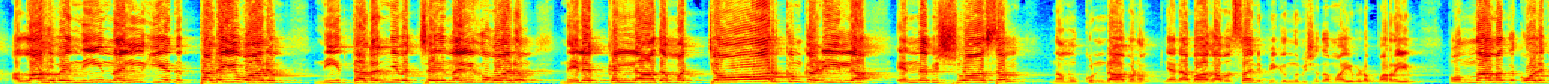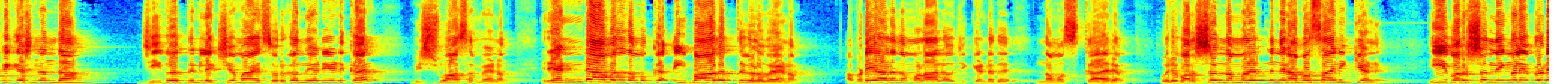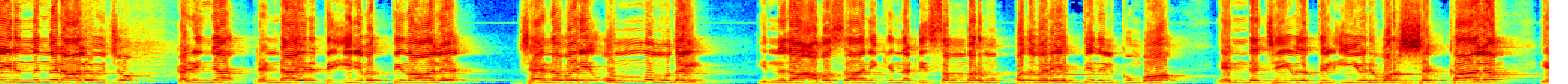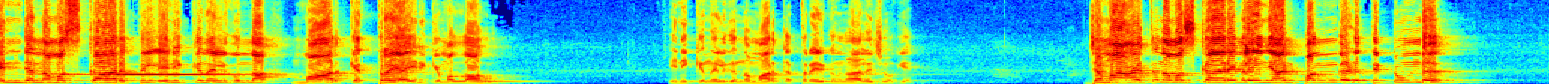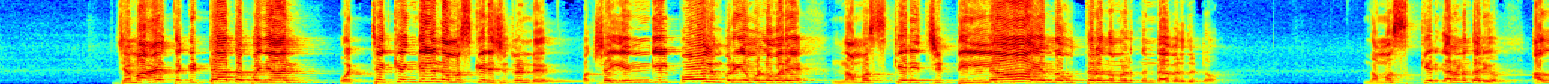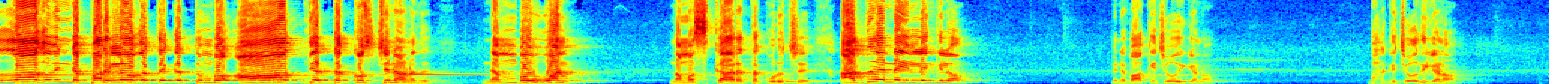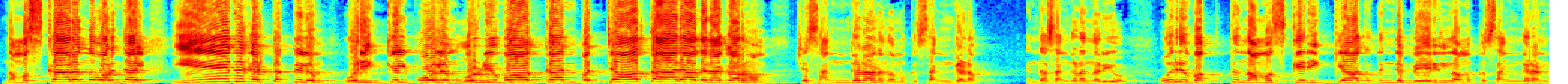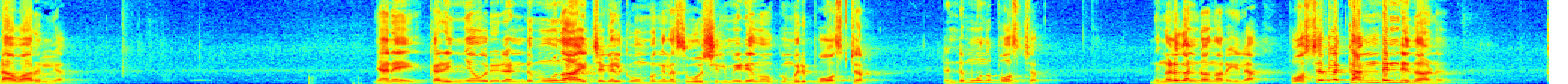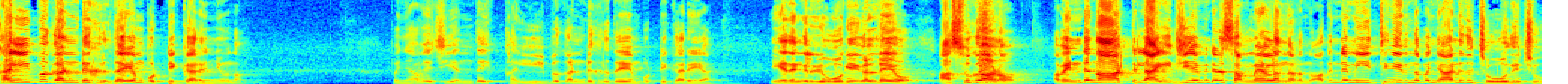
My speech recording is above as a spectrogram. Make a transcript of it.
അള്ളാഹുവെ നീ നൽകിയത് തടയുവാനും നീ തടഞ്ഞു വെച്ചത് നൽകുവാനും നിനക്കല്ലാതെ മറ്റാർക്കും കഴിയില്ല എന്ന വിശ്വാസം നമുക്കുണ്ടാവണം. ഞാൻ ആ ഭാഗം അവസാനിപ്പിക്കുന്നു. വിശദമായി ഇവിടെ പറയും. അപ്പൊ ഒന്നാമത്തെ ക്വാളിഫിക്കേഷൻ എന്താ? ജീവിതത്തിന്റെ ലക്ഷ്യമായ സ്വർഗം നേടിയെടുക്കാൻ വിശ്വാസം വേണം. രണ്ടാമത് നമുക്ക് ഇബാദത്തുകൾ വേണം. അവിടെയാണ് നമ്മൾ ആലോചിക്കേണ്ടത്. നമസ്കാരം. ഒരു വർഷം നമ്മൾ ഇങ്ങനെ അവസാനിക്കുകയാണ് ഈ വർഷം നിങ്ങൾ ഇവിടെ ഇരുന്ന് ഇങ്ങനെ ആലോചിച്ചോ? കഴിഞ്ഞ രണ്ടായിരത്തി ഇരുപത്തിനാല് ജനുവരി ഒന്ന് മുതൽ ഇന്നതാ അവസാനിക്കുന്ന ഡിസംബർ മുപ്പത് വരെ എത്തി നിൽക്കുമ്പോൾ എന്റെ ജീവിതത്തിൽ ഈ ഒരു വർഷക്കാലം എന്റെ നമസ്കാരത്തിൽ എനിക്ക് നൽകുന്ന മാർക്ക് എത്രയായിരിക്കും അള്ളാഹു എനിക്ക് നൽകുന്ന മാർക്ക് എത്രയായിരിക്കും? നിങ്ങൾ ആലോചിച്ച് നോക്കിയേ. ജമാഅത്ത് നമസ്കാരങ്ങളിൽ ഞാൻ പങ്കെടുത്തിട്ടുണ്ട്. ജമാഅത്ത് കിട്ടാത്തപ്പോ ഞാൻ ഒറ്റയ്ക്കെങ്കിലും നമസ്കരിച്ചിട്ടുണ്ട്. പക്ഷെ എങ്കിൽ പോലും പ്രിയമുള്ളവരെ നമസ്കരിച്ചിട്ടില്ല എന്ന ഉത്തരം നമ്മൾ ഉണ്ടാവരുത് കേട്ടോ നമസ്കരി കാരണം എന്താ അറിയോ? അള്ളാഹുവിന്റെ പരലോകത്തേക്ക് എത്തുമ്പോൾ ആദ്യത്തെ ക്വസ്റ്റ്യൻ ആണിത്. നമ്പർ വൺ നമസ്കാരത്തെക്കുറിച്ച്. അത് തന്നെ ഇല്ലെങ്കിലോ? പിന്നെ ബാക്കി ചോദിക്കണോ? ബാക്കി ചോദിക്കണോ? നമസ്കാരം എന്ന് പറഞ്ഞാൽ ഏത് ഘട്ടത്തിലും ഒരിക്കൽ പോലും ഒഴിവാക്കാൻ പറ്റാത്ത ആരാധനാ കർമ്മം പക്ഷെ സങ്കടമാണ് നമുക്ക് സങ്കടം. എന്താ സങ്കടം എന്നറിയോ ഒരു വക്ത് നമസ്കരിക്കാത്തതിന്റെ പേരിൽ നമുക്ക് സങ്കടം ഉണ്ടാവാറില്ല. ഞാനേ കഴിഞ്ഞ ഒരു രണ്ട് മൂന്ന് ആഴ്ചകൾക്ക് മുമ്പ് ഇങ്ങനെ സോഷ്യൽ മീഡിയ നോക്കുമ്പോൾ ഒരു പോസ്റ്റർ. രണ്ട് മൂന്ന് പോസ്റ്റർ. നിങ്ങൾ കണ്ടോന്നറിയില്ല. പോസ്റ്ററിലെ കണ്ടന്റ് ഇതാണ്. കൽബ് കണ്ട് ഹൃദയം പൊട്ടിക്കരഞ്ഞു എന്നാ അപ്പം ഞാൻ വെച്ച് എന്താ ഈ കൽബ് കണ്ട് ഹൃദയം പൊട്ടിക്കരയുക ഏതെങ്കിലും രോഗികളുടെയോ അസുഖമാണോ അപ്പം എന്റെ നാട്ടിൽ ഐ ജി എമ്മിന്റെ ഒരു സമ്മേളനം നടന്നു. അതിന്റെ മീറ്റിംഗ് ഇരുന്നപ്പോൾ ഞാനിത് ചോദിച്ചു.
